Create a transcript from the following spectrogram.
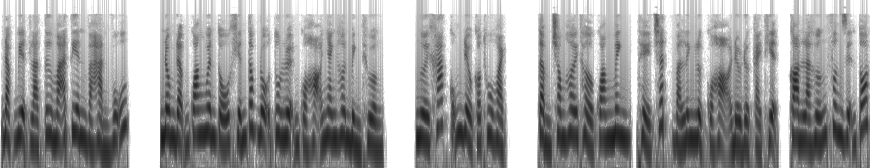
Đặc biệt là Tư Mã Tiên và Hàn Vũ. Nồng đậm quang nguyên tố khiến tốc độ tu luyện của họ nhanh hơn bình thường. Người khác cũng đều có thu hoạch. Tầm trong hơi thở quang minh, thể chất và linh lực của họ đều được cải thiện, còn là hướng phương diện tốt.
